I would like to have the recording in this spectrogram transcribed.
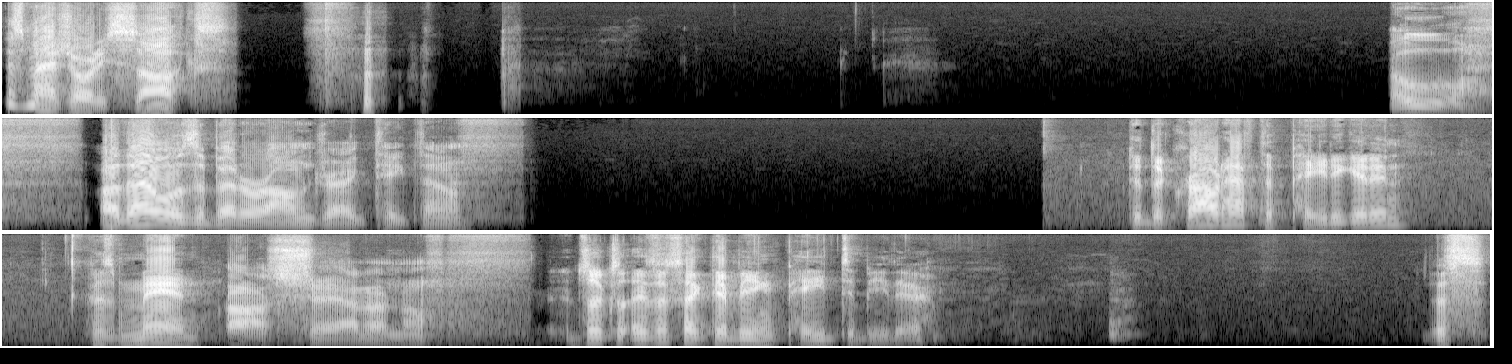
This match already sucks. oh, oh, that was a better arm drag takedown. Did the crowd have to pay to get in? Because man, Oh shit, I don't know. it looks it looks like they're being paid to be there. This.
